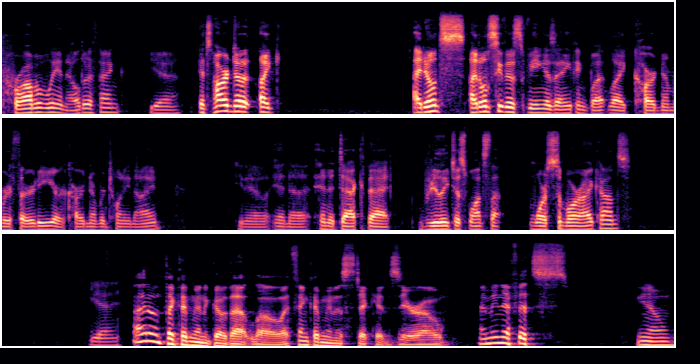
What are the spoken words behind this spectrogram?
Probably an elder thing. Yeah, it's hard to like. I don't. I don't see this being as anything but like card number thirty or card number twenty nine. You know, in a in a deck that really just wants that more some more icons. Yeah. I don't think I'm going to go that low. I think I'm going to stick at zero. I mean, if it's you know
